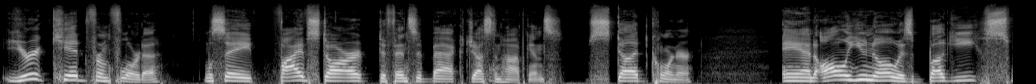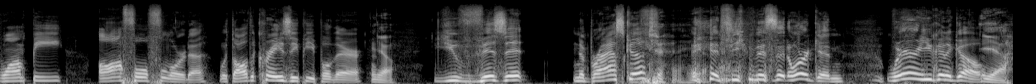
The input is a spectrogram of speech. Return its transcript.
you're a kid from Florida. We'll say five star defensive back Justin Hopkins, stud corner. And all you know is buggy, swampy, awful Florida with all the crazy people there. Yeah. You visit Nebraska and you visit Oregon. Where are you going to go? Yeah.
